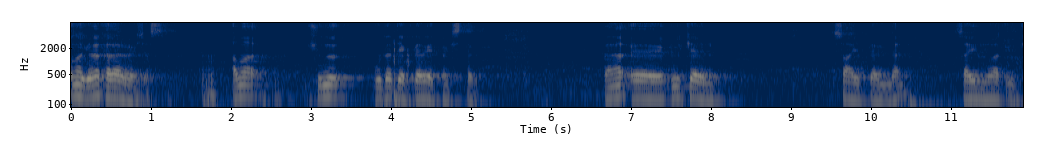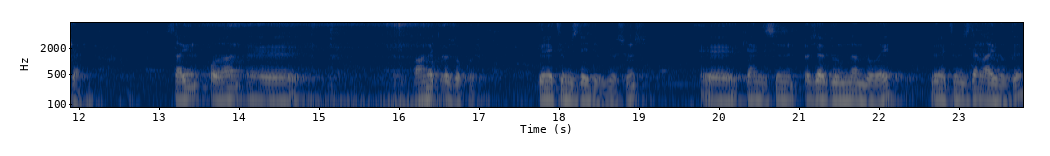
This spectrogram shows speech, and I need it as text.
Ona göre karar vereceğiz. Ama şunu burada deklare etmek isterim. Ben e, Ülker'in sahiplerinden Sayın Murat Ülker, Sayın Orhan e, Ahmet Özokur yönetimimizdeydi biliyorsunuz. E, kendisinin özel durumundan dolayı yönetimimizden ayrıldı.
